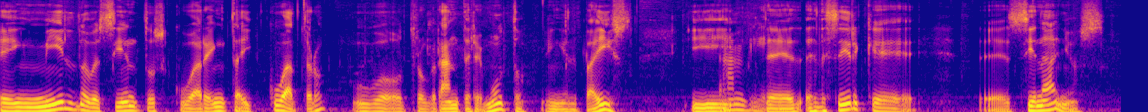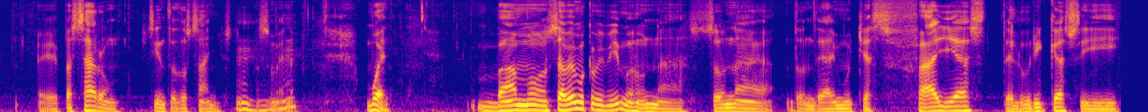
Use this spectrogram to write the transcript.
en 1944 hubo otro gran terremoto en el país. Y es decir que 100 eh, años eh, pasaron, 102 años más o menos. Bueno, vamos, sabemos que vivimos en una zona donde hay muchas fallas telúricas y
